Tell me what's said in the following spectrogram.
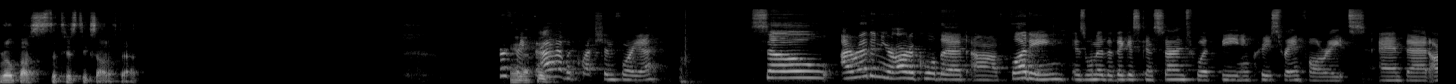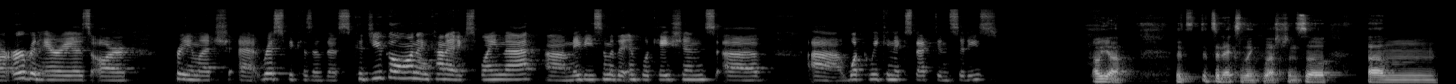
robust statistics out of that. Perfect. I. I, have a question for you. So I read in your article that uh, flooding is one of the biggest concerns with the increased rainfall rates, and that our urban areas are pretty much at risk because of this. Could you go on and kind of explain that? Uh, maybe some of the implications of uh, what we can expect in cities? Oh yeah, it's it's an excellent question. So um,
